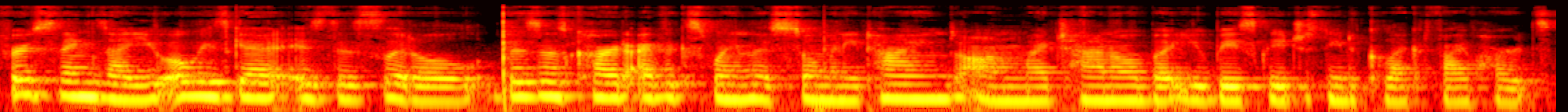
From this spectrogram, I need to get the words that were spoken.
first things that you always get is this little business card. I've explained this so many times on my channel, but you basically just need to collect five hearts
